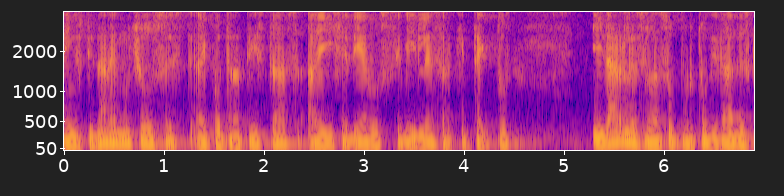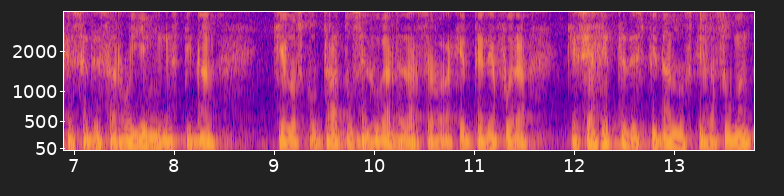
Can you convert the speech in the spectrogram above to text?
en Espinal hay muchos, este, hay contratistas, hay ingenieros civiles, arquitectos, y darles las oportunidades que se desarrollen en Espinal, que los contratos, en lugar de dárselo a la gente de afuera, que sea gente de Espinal los que asuman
